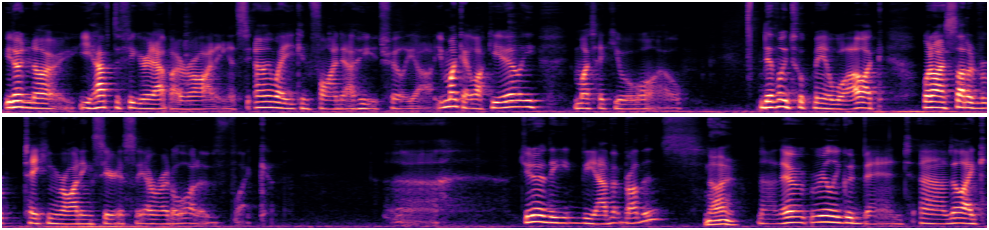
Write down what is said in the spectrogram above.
you don't know. You have to figure it out by writing. It's the only way you can find out who you truly are. You might get lucky early. It might take you a while. It definitely took me a while. Like when I started taking writing seriously, I wrote a lot of like. Uh, do you know the the Avett brothers? No. No, they're a really good band. Um, they're like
